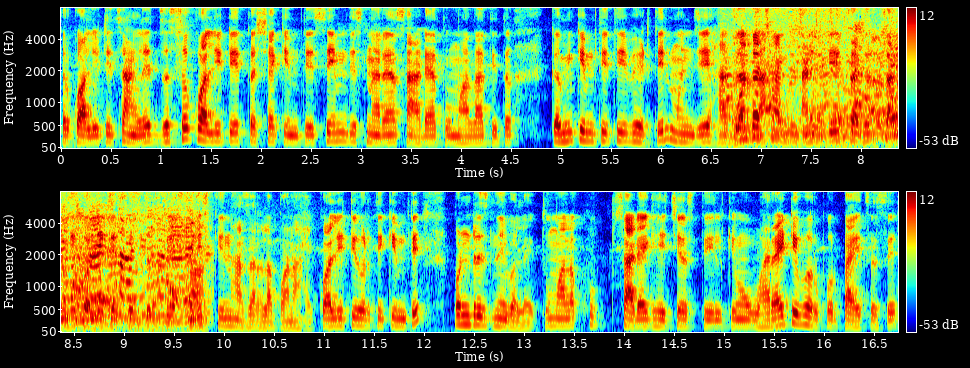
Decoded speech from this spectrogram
तर क्वालिटी चांगले आहेत. जसं क्वालिटी आहे तशा किमती सेम दिसणाऱ्या साड्या तुम्हाला तिथं कमी किमतीतही भेटतील म्हणजे हजार छान आणि तेच अगर चांगली क्वालिटी असेल तर ते अडीच तीन हजाराला पण आहे. क्वालिटीवरती किमती पण रिजनेबल आहे. तुम्हाला खूप साड्या घ्यायच्या असतील किंवा व्हरायटी भरपूर पाहायचं असेल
